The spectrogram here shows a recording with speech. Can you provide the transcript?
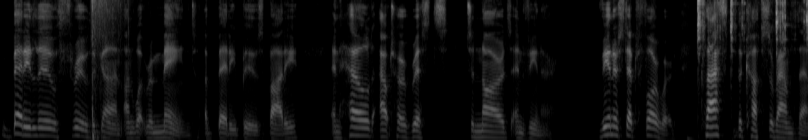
Betty Lou threw the gun on what remained of Betty Boo's body and held out her wrists to Nards and Wiener. Wiener stepped forward, clasped the cuffs around them,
